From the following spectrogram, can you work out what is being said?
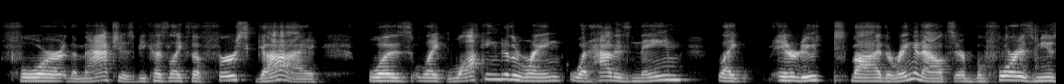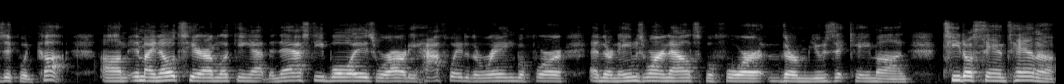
for the matches because like the first guy was like walking to the ring would have his name like introduced by the ring announcer before his music would cut. Um, in my notes here, I'm looking at the Nasty Boys were already halfway to the ring before, and their names were announced before their music came on. Tito Santana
